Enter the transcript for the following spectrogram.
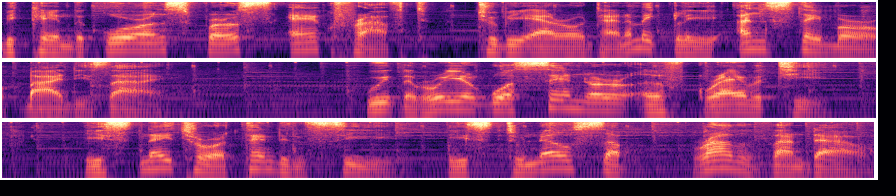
became the world's first aircraft to be aerodynamically unstable by design. With the rearward center of gravity, its natural tendency is to nose up rather than down.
